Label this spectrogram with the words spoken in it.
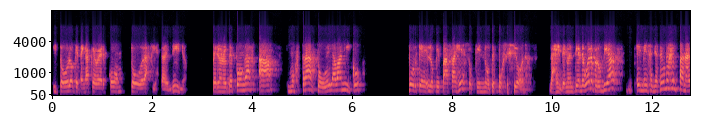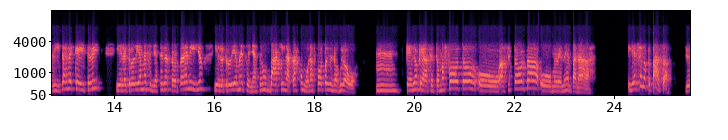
y todo lo que tenga que ver con toda la fiesta del niño. Pero no te pongas a mostrar todo el abanico porque lo que pasa es eso, que no te posicionas. La gente no entiende, bueno, pero un día eh, me enseñaste unas empanaditas de catering y el otro día me enseñaste la torta de niño y el otro día me enseñaste un backing atrás con unas fotos y unos globos. Mm, ¿Qué es lo que haces? ¿Tomas fotos o haces torta o me vendes empanadas? Y eso es lo que pasa. Yo,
